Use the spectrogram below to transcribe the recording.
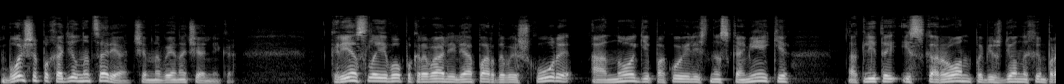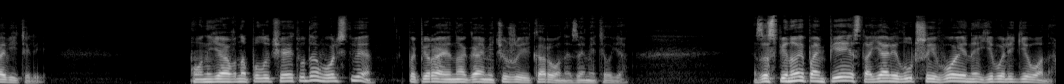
больше походил на царя, чем на военачальника. Кресла его покрывали леопардовые шкуры, а ноги покоились на скамейке, отлитой из корон побежденных им правителей. «Он явно получает удовольствие, попирая ногами чужие короны», — заметил я. За спиной Помпея стояли лучшие воины его легиона.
